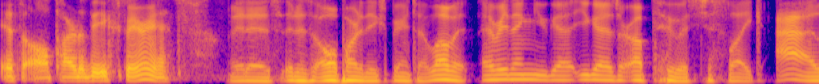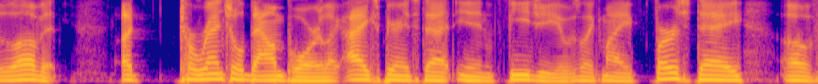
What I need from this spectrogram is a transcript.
it's all part of the experience. It is. It is all part of the experience. I love it. Everything you got, you guys are up to. It's just like I love it. A torrential downpour. Like I experienced that in Fiji. It was like my first day of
